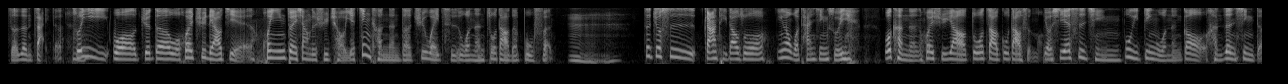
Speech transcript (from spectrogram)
责任在的，所以我觉得我会去了解婚姻对象的需求，也尽可能的去维持我能做到的部分，嗯。这就是刚刚提到说，因为我贪心，所以 我可能会需要多照顾到什么。有些事情不一定我能够很任性的、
